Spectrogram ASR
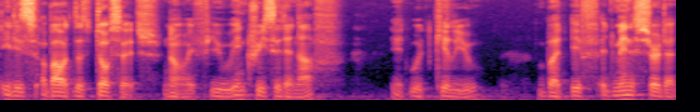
it is about the dosage. No, if you increase it enough, it would kill you. But if administered at,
